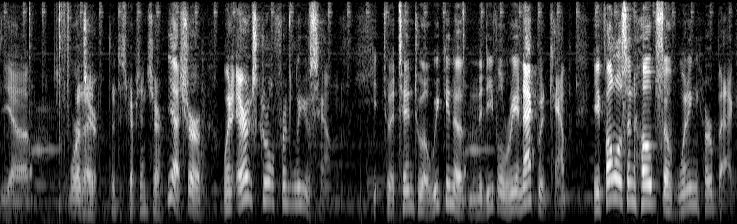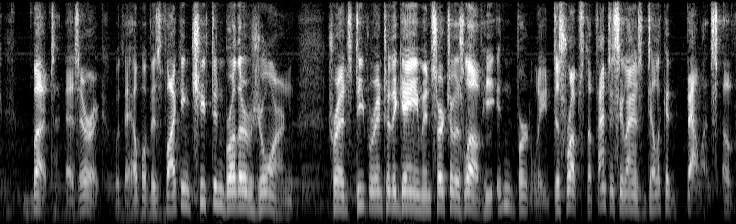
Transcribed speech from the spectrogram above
the uh, words the, here. the description, sure. Yeah, sure. When Eric's girlfriend leaves him he, to attend to a weekend of medieval reenactment camp, he follows in hopes of winning her back. But as Eric, with the help of his Viking chieftain brother Bjorn, treads deeper into the game in search of his love, he inadvertently disrupts the Fantasyland's delicate balance of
